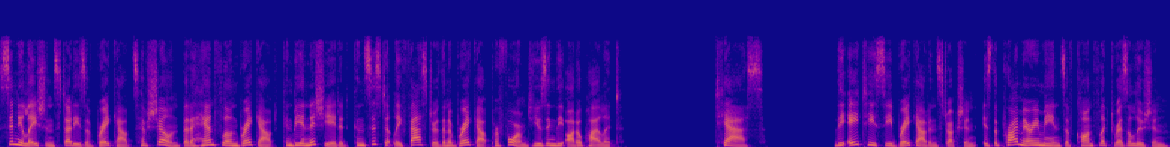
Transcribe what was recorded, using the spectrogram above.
Simulation studies of breakouts have shown that a hand-flown breakout can be initiated consistently faster than a breakout performed using the autopilot. TCAS The ATC breakout instruction is the primary means of conflict resolution.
